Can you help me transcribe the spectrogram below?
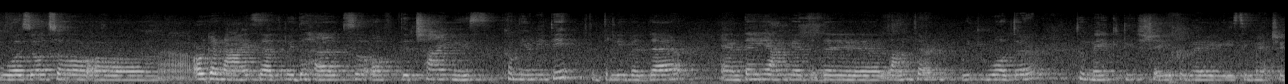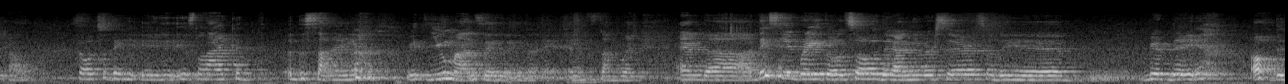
was also uh, organized with the help of the Chinese community that lived there, and they hung the lantern with water to make this shape very symmetrical. So also they, it's like design with humans in, in, in, some way. And uh, they celebrate also the anniversary, so the birthday of the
